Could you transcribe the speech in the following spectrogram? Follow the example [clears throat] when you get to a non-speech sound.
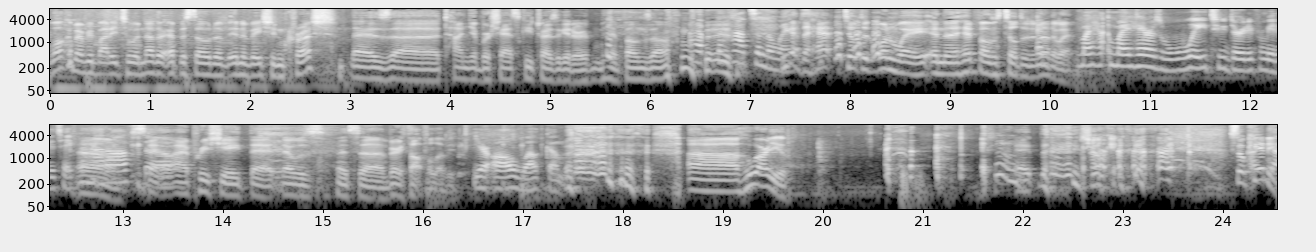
welcome everybody to another episode of Innovation Crush. As uh, Tanya Bershansky tries to get her headphones on, the hat's in the [laughs] way. You got the hat tilted one way and the headphones tilted another way. My ha- my hair is way too dirty for me to take the hat off, so I appreciate that. That was that's uh, very thoughtful of you. you're all welcome. [laughs] Uh, who are you? [coughs] [coughs] Choking. [laughs] So Kenny.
